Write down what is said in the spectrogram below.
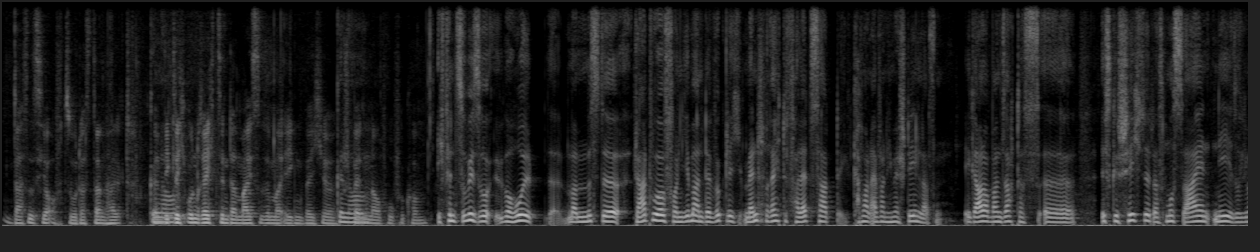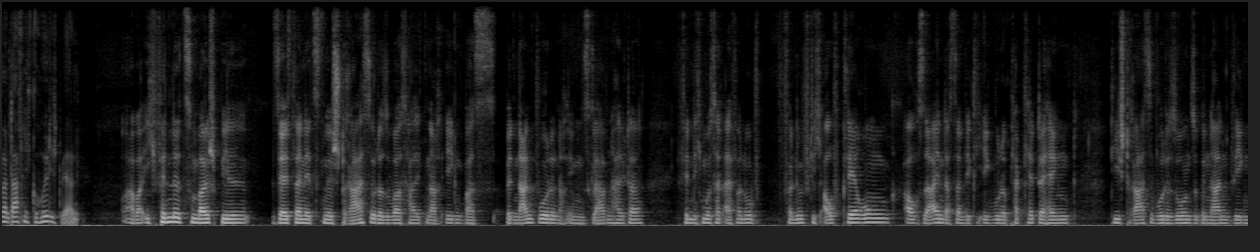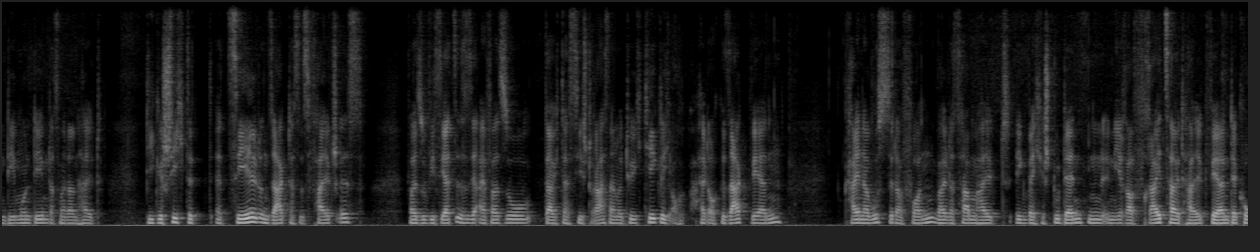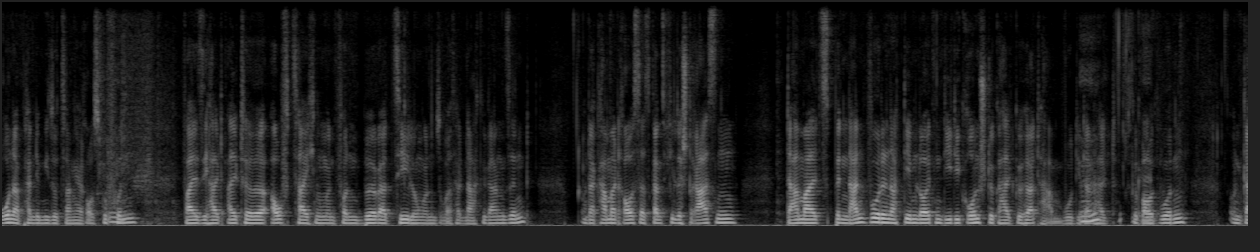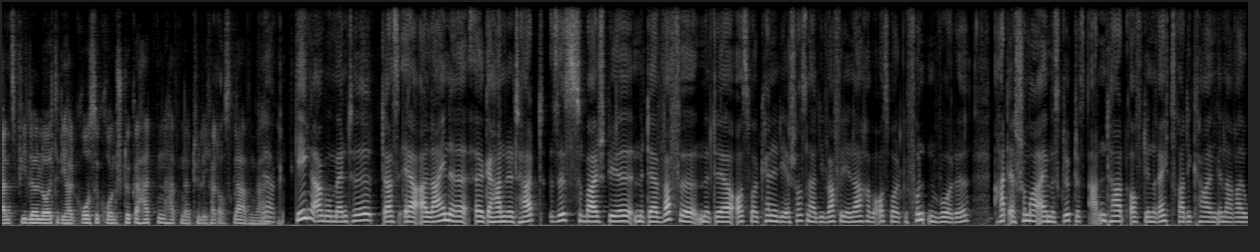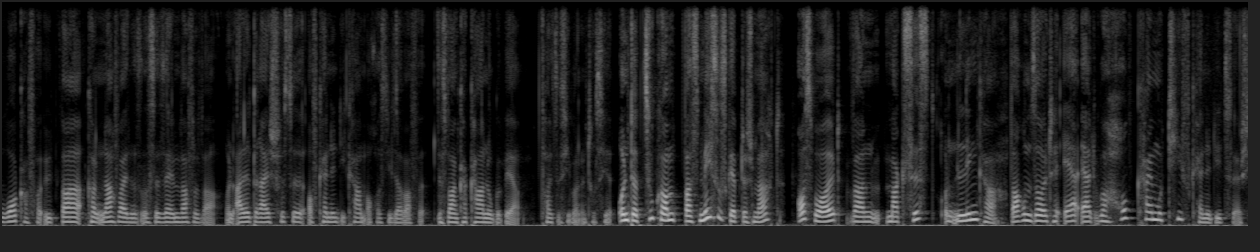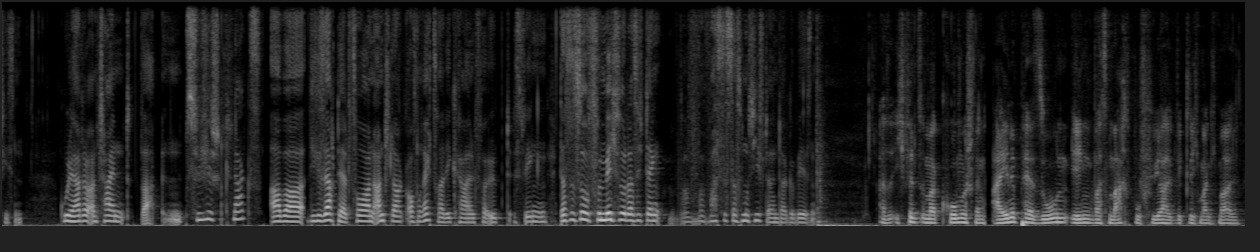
Das ist ja oft so, dass dann halt, genau. wenn wirklich Unrecht sind, dann meistens immer irgendwelche genau. Spendenaufrufe kommen. Ich finde es sowieso überholt. Man müsste Statue von jemandem, der wirklich Menschenrechte verletzt hat, kann man einfach nicht mehr stehen lassen. Egal, ob man sagt, das äh, ist Geschichte, das muss sein. Nee, so jemand darf nicht gehuldigt werden. Aber ich finde zum Beispiel, selbst wenn jetzt eine Straße oder sowas halt nach irgendwas benannt wurde, nach irgendeinem Sklavenhalter, finde ich, muss halt einfach nur vernünftig Aufklärung auch sein, dass dann wirklich irgendwo eine Plakette hängt, die Straße wurde so und so benannt wegen dem und dem, dass man dann halt die Geschichte erzählt und sagt, dass es falsch ist. Weil so wie es jetzt ist, ist es ja einfach so, dadurch, dass die Straßennamen natürlich täglich auch halt auch gesagt werden, keiner wusste davon, weil das haben halt irgendwelche Studenten in ihrer Freizeit halt während der Corona-Pandemie sozusagen herausgefunden, mhm. weil sie halt alte Aufzeichnungen von Bürgerzählungen und sowas halt nachgegangen sind. Und da kam halt raus, dass ganz viele Straßen damals benannt wurde nach den Leuten, die die Grundstücke halt gehört haben, wo die mhm. dann halt gebaut okay. wurden. Und ganz viele Leute, die halt große Grundstücke hatten, hatten natürlich halt auch Sklaven gehalten. Ja. Gegenargumente, dass er alleine äh, gehandelt hat, ist zum Beispiel mit der Waffe, mit der Oswald Kennedy erschossen hat, die Waffe, die nachher bei Oswald gefunden wurde, hat er schon mal ein missglücktes Attentat auf den rechtsradikalen General Walker verübt. War, konnten nachweisen, dass es derselben Waffe war. Und alle drei Schüsse auf Kennedy kamen auch aus dieser Waffe. Das war ein Kakano-Gewehr falls es jemand interessiert. Und dazu kommt, was mich so skeptisch macht, Oswald war ein Marxist und ein Linker. Warum sollte er, er hat überhaupt kein Motiv, Kennedy zu erschießen. Gut, er hatte anscheinend einen psychischen Knacks, aber wie gesagt, er hat vorher einen Anschlag auf einen Rechtsradikalen verübt. Deswegen, das ist so für mich so, dass ich denke, was ist das Motiv dahinter gewesen? Also ich finde es immer komisch, wenn eine Person irgendwas macht, wofür halt wirklich manchmal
